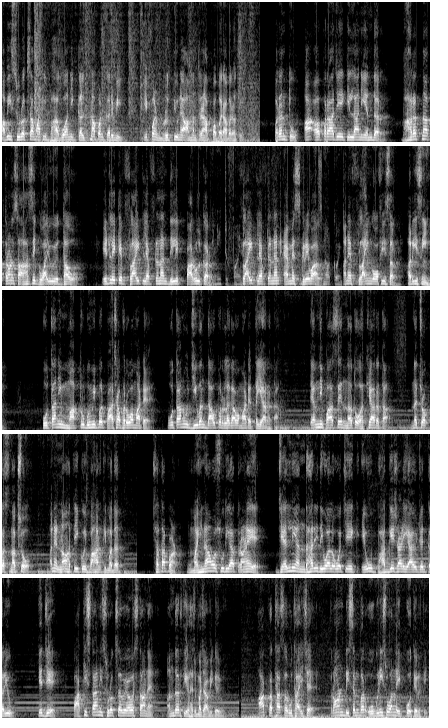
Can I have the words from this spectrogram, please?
આવી સુરક્ષામાંથી ભાગવાની કલ્પના પણ કરવી એ પણ મૃત્યુને આમંત્રણ આપવા બરાબર હતું. પરંતુ આ અપરાજય કિલ્લાની અંદર ભારતના ત્રણ સાહસિક વાયુ યોદ્ધાઓ એટલે કે flight lieutenant Dilip Parulkar flight lieutenant M S Grewal અને ફ્લાઇંગ ઓફિસર હરિસિંહ પોતાની માતૃભૂમિ પર પાછા ફરવા માટે પોતાનું જીવન દાવ પર લગાવવા માટે તૈયાર હતા. તેમની પાસે ન તો હથિયાર હતા, ન ચોક્કસ નકશો અને ન હતી કોઈ બહારથી મદદ. છતાં પણ મહિનાઓ સુધી આ ત્રણેય જેલની અંધારી દિવાલો વચ્ચે એક એવું ભાગ્યશાળી આયોજન કર્યું કે જે પાકિસ્તાની સુરક્ષા વ્યવસ્થાને અંદરથી હચમચાવી ગયું. આ કથા શરૂ થાય છે ત્રણ ડિસેમ્બર ઓગણીસો અને એકોતેરથી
